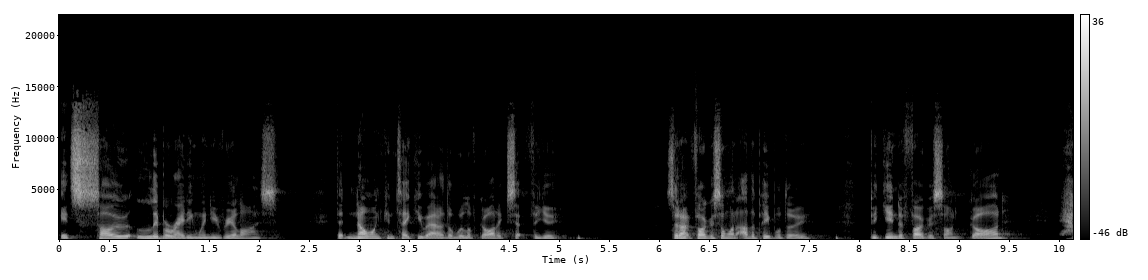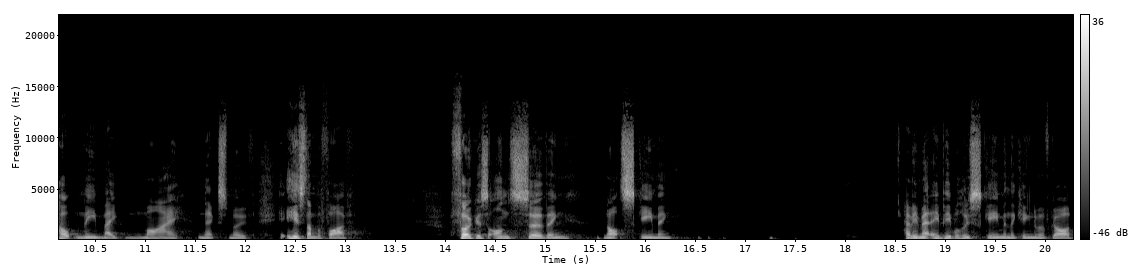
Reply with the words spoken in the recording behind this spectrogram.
It's so liberating when you realize that no one can take you out of the will of God except for you. So don't focus on what other people do. Begin to focus on God, help me make my next move. Here's number five Focus on serving, not scheming. Have you met any people who scheme in the kingdom of God?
